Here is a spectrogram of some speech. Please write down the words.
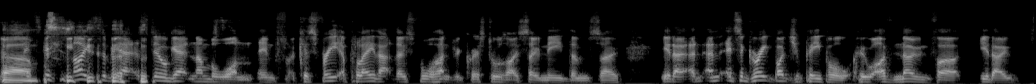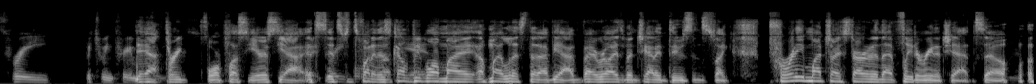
Um, it's, it's nice to be to still get number one in because free to play that those 400 crystals I so need them so you know and, and it's a great bunch of people who I've known for you know three between three Yeah, three, four plus years. Yeah, it's it's it's funny. There's a couple people on my on my list that I've yeah I've, I realize I've been chatting to since like pretty much I started in that Fleet Arena chat. So mm.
